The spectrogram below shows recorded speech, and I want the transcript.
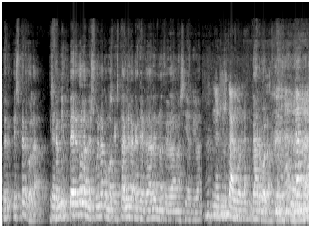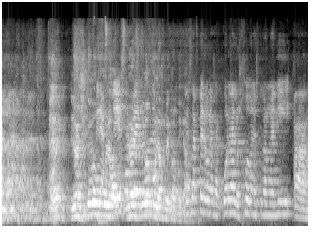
Per- ¿Es pérgola? Es que a mí pérgola me suena como que están en la catedral en Notre Dame así arriba. No, eso es gárgola. Gárgola. los esa los pérgola- esdrújulos muy de complicados. esa pérgola se acuerdan los jóvenes que iban allí a,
